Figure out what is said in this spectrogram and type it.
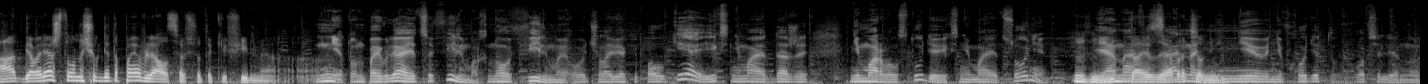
А говорят, что он еще где-то появлялся все-таки в фильме. Нет, он появляется в фильмах, но фильмы о Человеке-пауке, их снимает даже не Marvel Studio, их снимает Sony, Мгм, и она да, я официально внимание. не, не входит во вселенную.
